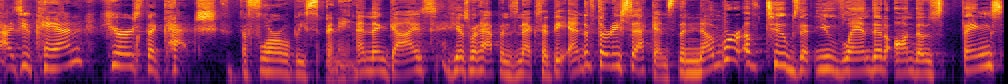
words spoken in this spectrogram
as you can. Here's the catch the floor will be spinning. And then, guys, here's what happens next. At the end of 30 seconds, the number of tubes that you've landed on those things,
